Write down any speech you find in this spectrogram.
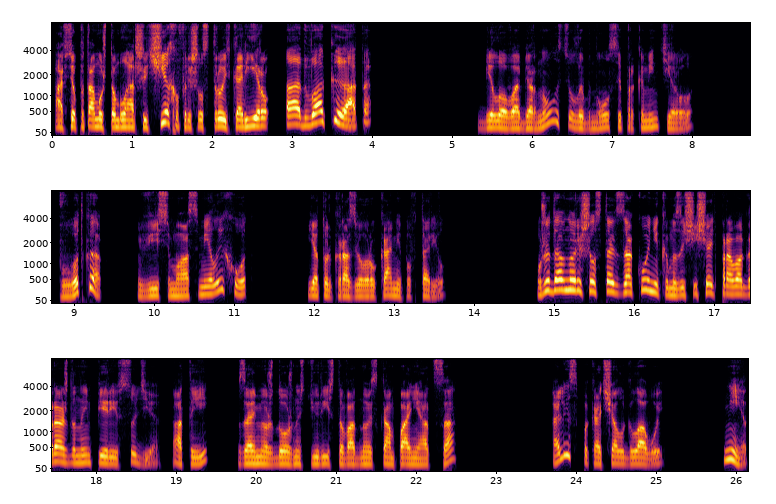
а все потому, что младший Чехов решил строить карьеру адвоката. Белова обернулась, улыбнулась и прокомментировала. «Вот как? Весьма смелый ход». Я только развел руками и повторил. «Уже давно решил стать законником и защищать права граждан империи в суде. А ты? Займешь должность юриста в одной из компаний отца?» Алиса покачала головой. «Нет,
